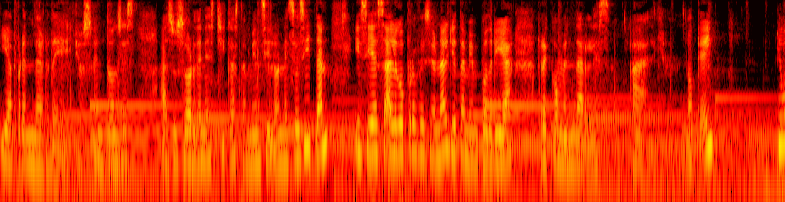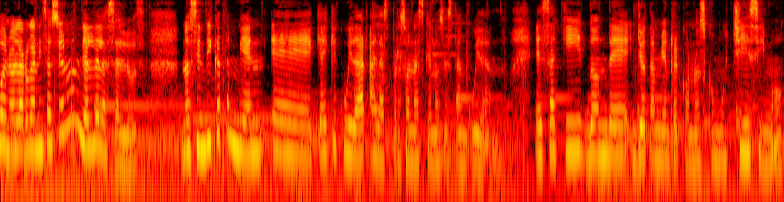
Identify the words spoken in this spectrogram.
y aprender de ellos. Entonces, a sus órdenes, chicas, también si lo necesitan. Y si es algo profesional, yo también podría recomendarles a alguien, ¿ok? Y bueno, la Organización Mundial de la Salud nos indica también eh, que hay que cuidar a las personas que nos están cuidando. Es aquí donde yo también reconozco muchísimo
